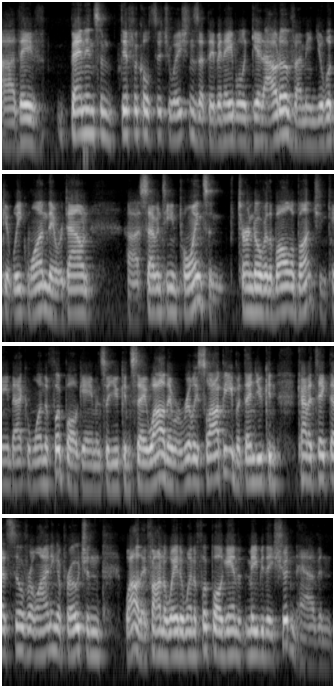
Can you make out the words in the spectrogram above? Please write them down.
Uh, they've been in some difficult situations that they've been able to get out of. I mean, you look at week one; they were down uh, 17 points and turned over the ball a bunch and came back and won the football game. And so you can say, wow, they were really sloppy, but then you can kind of take that silver lining approach and wow, they found a way to win a football game that maybe they shouldn't have. And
